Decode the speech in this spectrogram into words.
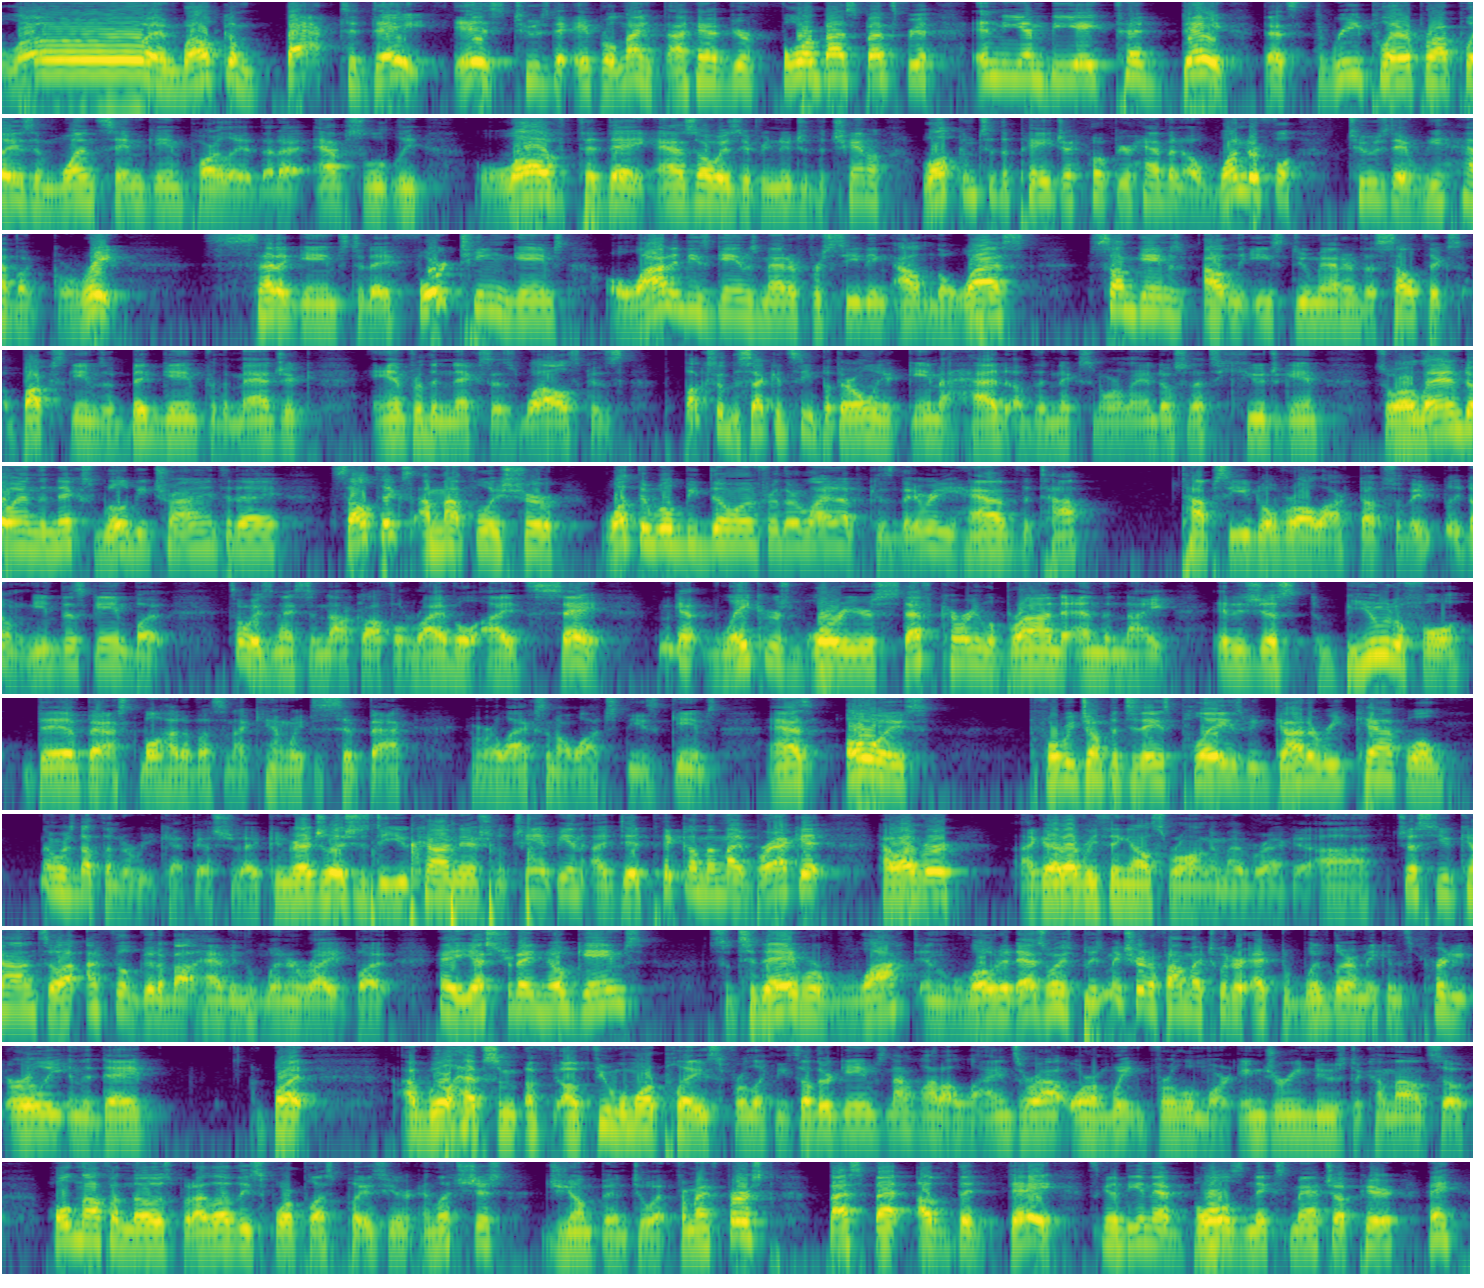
Hello and welcome back. Today is Tuesday, April 9th. I have your four best bets for you in the NBA today. That's three player prop plays and one same game parlay that I absolutely love today. As always, if you're new to the channel, welcome to the page. I hope you're having a wonderful Tuesday. We have a great set of games today 14 games. A lot of these games matter for seeding out in the West. Some games out in the East do matter. The Celtics Bucks game is a big game for the Magic and for the Knicks as well, because the Bucks are the second seed, but they're only a game ahead of the Knicks in Orlando, so that's a huge game. So Orlando and the Knicks will be trying today. Celtics, I'm not fully sure what they will be doing for their lineup because they already have the top top seed overall locked up, so they really don't need this game. But it's always nice to knock off a rival, I'd say. We got Lakers, Warriors, Steph Curry, LeBron to end the night. It is just a beautiful day of basketball ahead of us, and I can't wait to sit back and relax and I'll watch these games. As always, before we jump into today's plays, we got to recap. Well, there was nothing to recap yesterday. Congratulations to UConn, national champion. I did pick them in my bracket. However, I got everything else wrong in my bracket. Uh, just UConn, so I feel good about having the winner right. But hey, yesterday, no games. So today we're locked and loaded. As always, please make sure to follow my Twitter at DaWiddler. I'm making this pretty early in the day. But I will have some a, a, few more plays for like these other games. Not a lot of lines are out, or I'm waiting for a little more injury news to come out. So holding off on those, but I love these four plus plays here, and let's just jump into it. For my first best bet of the day, it's going to be in that Bulls Knicks matchup here. Hey,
